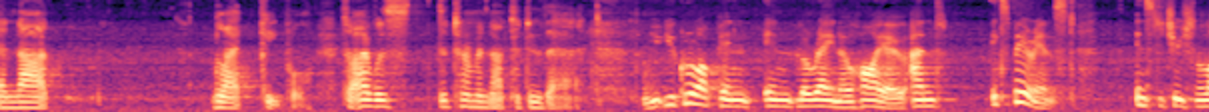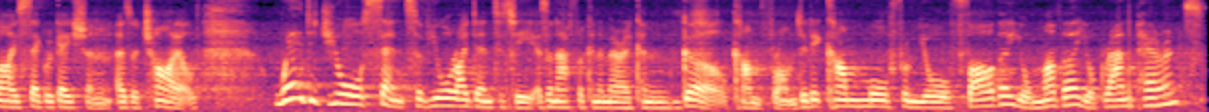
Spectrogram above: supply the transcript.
and not black people. So I was determined not to do that. You, you grew up in, in Lorain, Ohio, and experienced institutionalized segregation as a child. Where did your sense of your identity as an African American girl come from? Did it come more from your father, your mother, your grandparents?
